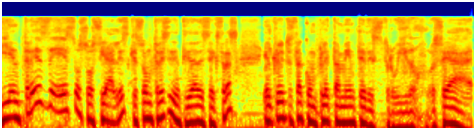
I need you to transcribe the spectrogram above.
Y en tres de esos sociales, que son tres identidades extras, el crédito está completamente destruido. O sea,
